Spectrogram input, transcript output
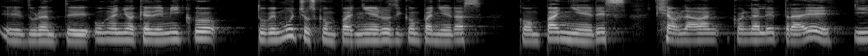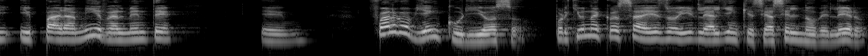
eh, durante un año académico, tuve muchos compañeros y compañeras, compañeres, que hablaban con la letra E. Y, y para mí realmente eh, fue algo bien curioso, porque una cosa es oírle a alguien que se hace el novelero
